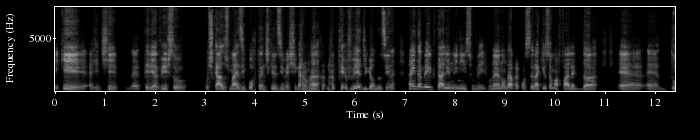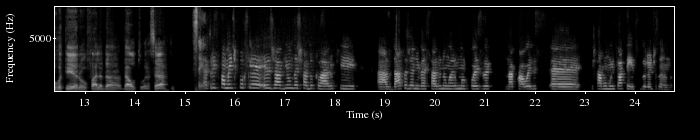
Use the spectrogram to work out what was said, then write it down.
e que a gente é, teria visto os casos mais importantes que eles investigaram na, na TV, digamos assim, né? Ainda meio que está ali no início mesmo, né? Não dá para considerar que isso é uma falha da, é, é, do roteiro ou falha da, da autora, certo? É principalmente porque eles já haviam deixado claro que as datas de aniversário não eram uma coisa na qual eles é, estavam muito atentos durante os anos.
